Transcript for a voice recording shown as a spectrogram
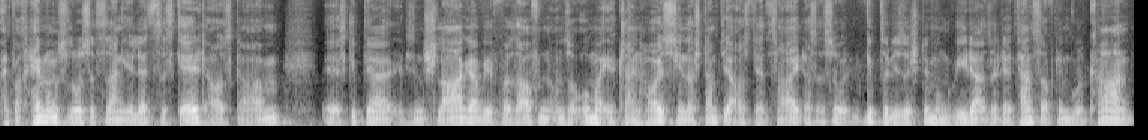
einfach hemmungslos sozusagen ihr letztes Geld ausgaben. Äh, es gibt ja diesen Schlager, wir versaufen unsere Oma ihr klein Häuschen, das stammt ja aus der Zeit, das ist so, gibt so diese Stimmung wieder, also der Tanz auf dem Vulkan.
